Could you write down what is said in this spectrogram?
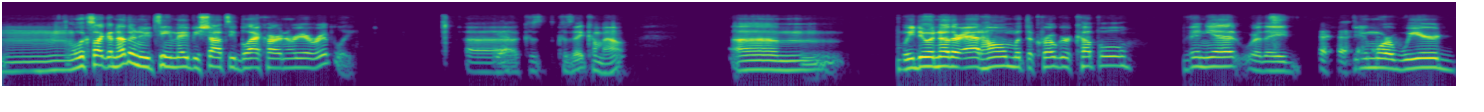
Mm, looks like another new team may be Shotzi Blackheart and Rhea Ripley. Uh, Yeah. cause, cause they come out. Um, we do another at home with the Kroger couple vignette where they do more weird,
